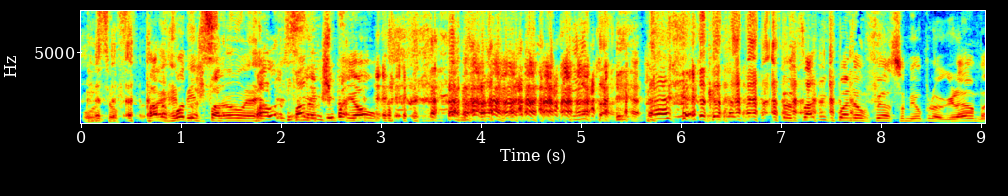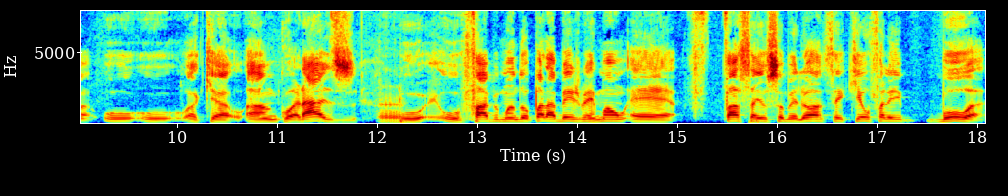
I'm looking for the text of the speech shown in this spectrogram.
ou se eu... Fala palavras. é Fala, fala em espanhol. Você sabe que quando eu fui assumir o programa, o, o, aqui a, a Ancorage, o, o Fábio mandou parabéns, meu irmão, é, faça aí o seu melhor, sei que. Eu falei, boa.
